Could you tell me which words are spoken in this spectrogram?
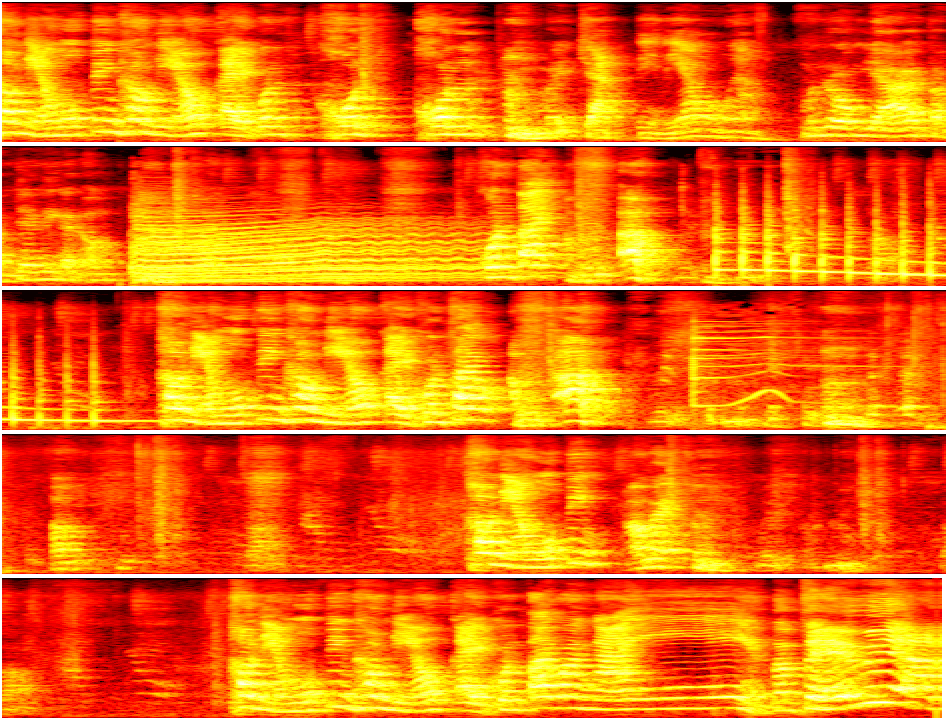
ข้าวเหนียวหมูปิ้งข้าวเหนียวไก่คนคนคนไม่จัดตีเดียวเนี่ยมันโรงยาทำจังนี้กันเอาคนใต้อ้าวข้าวเหนียวหมูปิ้งข้าวเหนียวไก่คนใต้อะข้าวเหนียวหมูปิ้งเอาไหมข้าวเหนียวหมูปิ้งข้าวเหนียวไก่คนใต้ว่าไงน้ำเทเวียน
